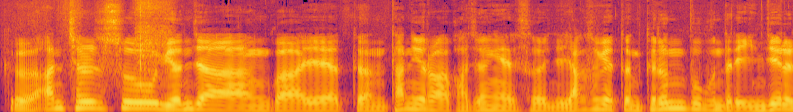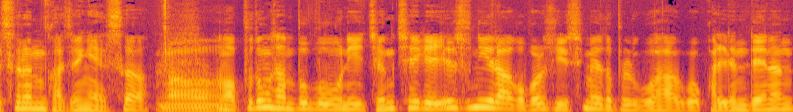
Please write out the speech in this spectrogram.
그 안철수 위원장과의 어떤 단일화 과정에서 이제 약속했던 그런 부분들의 인재를 쓰는 과정에서 어. 아마 부동산 부분이 정책의 1순위라고 볼 수 있음에도 불구하고 관련되는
